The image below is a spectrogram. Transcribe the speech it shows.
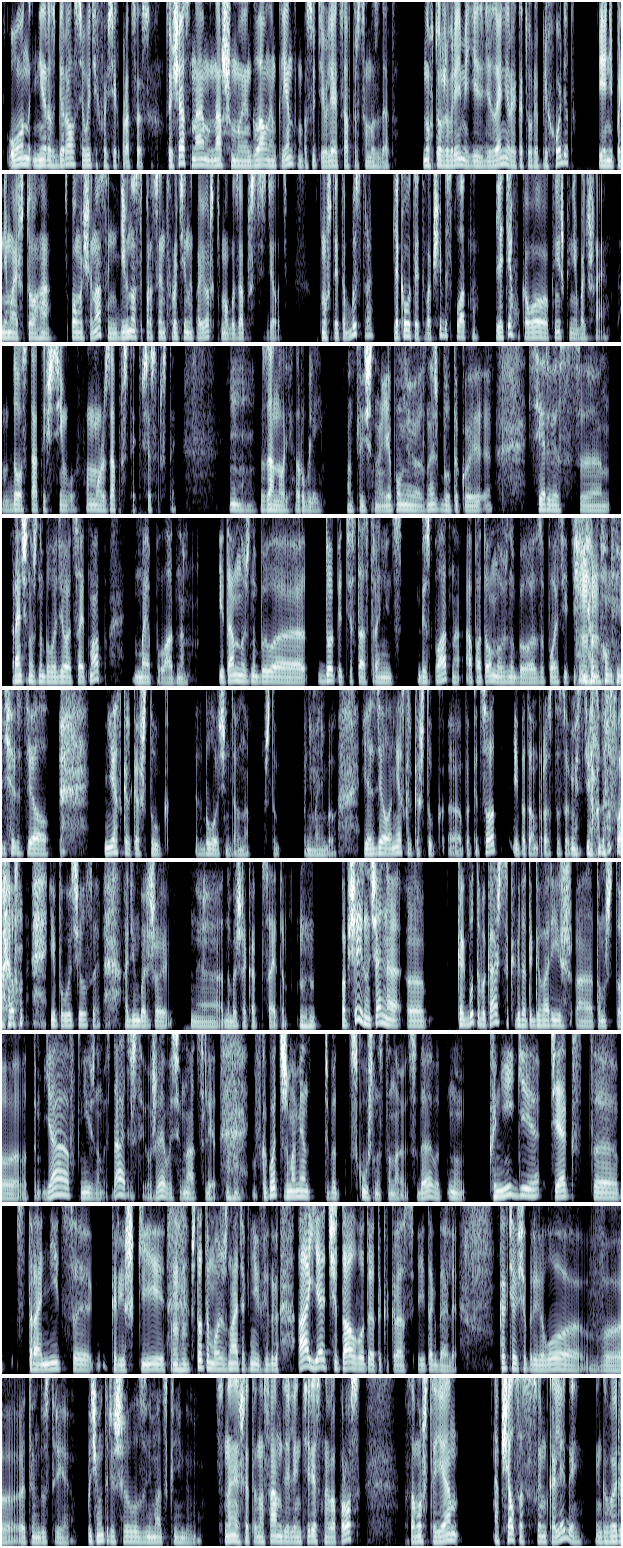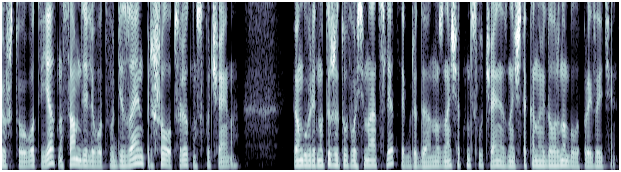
он не разбирался в этих во всех процессах. То есть сейчас нам, нашим э, главным клиентом, по сути, является автор сам издат. Но в то же время есть дизайнеры, которые приходят, и они понимают, что, ага, с помощью нас они 90% рутины поверстки могут запросто сделать. Потому что это быстро, для кого-то это вообще бесплатно. Для тех, у кого книжка небольшая, там, до 100 тысяч символов, он может запросто это все сверстать Мгм. за 0 рублей. Отлично. Я помню, знаешь, был такой э, сервис. э, Раньше нужно было делать sitemap, map, ладно. И там нужно было до 500 страниц бесплатно, а потом нужно было заплатить. И Я помню, я сделал несколько штук. Это было очень давно, чтобы понимание было. Я сделал несколько штук э, по 500, и потом просто совместил этот файл, и получился один большой, э, одна большая карта сайта. Мгм. Вообще изначально э, как будто бы кажется, когда ты говоришь о том, что вот, там, я в книжном издательстве уже 18 лет, Мгм. в какой-то же момент типа скучно становится, да? Вот, ну, книги, текст, э, страницы, корешки, Мгм. что ты можешь знать о книгах? И ты такой, а, я читал вот это как раз и так далее. Как тебя вообще привело в эту индустрию? Почему ты решил заниматься книгами? Знаешь, это на самом деле интересный вопрос, потому что я общался со своим коллегой и говорю, что вот я на самом деле вот в дизайн пришел абсолютно случайно. И он говорит, ну ты же тут 18 лет. Я говорю, да, ну значит не случайно, значит так оно и должно было произойти.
